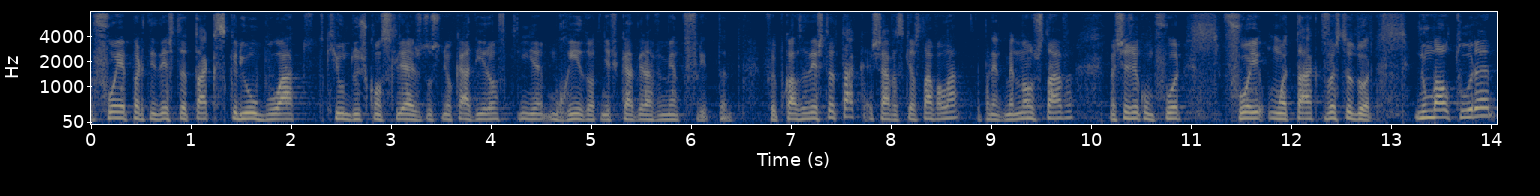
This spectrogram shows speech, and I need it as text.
Foi a partir deste ataque que se criou o boato de que um dos conselheiros do Sr. Kadyrov tinha morrido ou tinha ficado gravemente ferido. Portanto, foi por causa deste ataque, achava-se que ele estava lá, aparentemente não estava, mas seja como for, foi um ataque devastador. Numa altura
